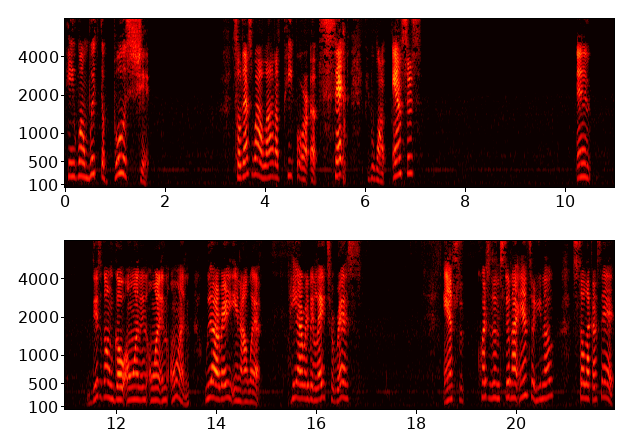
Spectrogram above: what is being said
He went with the bullshit. So that's why a lot of people are upset. People want answers. And this gonna go on and on and on. We already in our web. He already been laid to rest. Answer questions and still not answered, you know? So like I said,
